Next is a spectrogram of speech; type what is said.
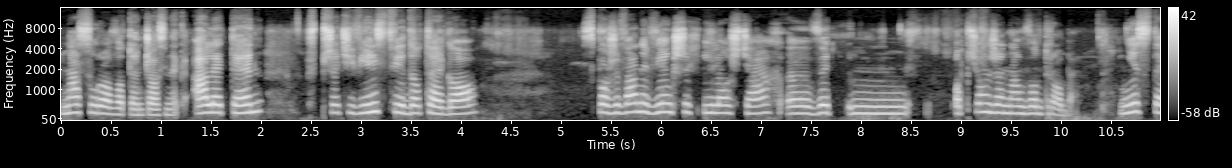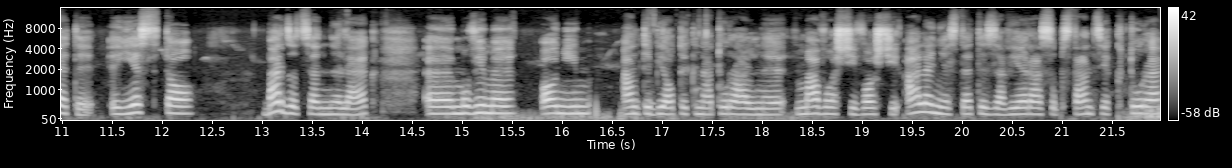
na surowo ten czosnek, ale ten w przeciwieństwie do tego, spożywany w większych ilościach, e, wy, mm, obciąża nam wątrobę. Niestety jest to bardzo cenny lek. E, Mówimy o nim antybiotyk naturalny, ma właściwości, ale niestety zawiera substancje, które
